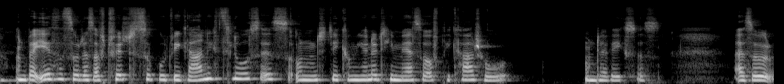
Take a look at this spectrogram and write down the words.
Mhm. Und bei ihr ist es so, dass auf Twitch so gut wie gar nichts los ist und die Community mehr so auf Pikachu unterwegs ist. Also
